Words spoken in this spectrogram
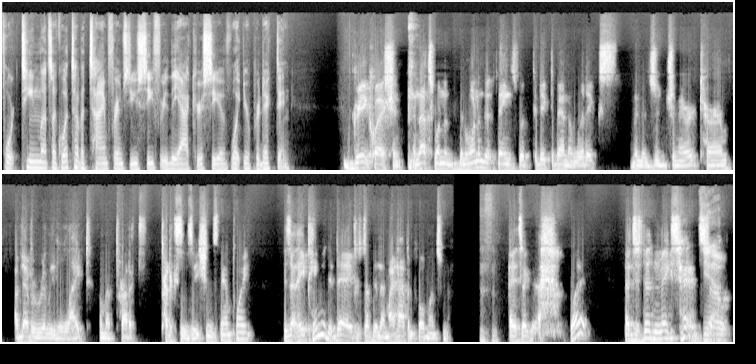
14 months? Like what type of time frames do you see for the accuracy of what you're predicting Great question, and that's one of been one of the things with predictive analytics in a generic term. I've never really liked from a product productization standpoint is that hey, pay me today for something that might happen twelve months from now. Mm-hmm. It's like what? That just doesn't make sense. Yeah. So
